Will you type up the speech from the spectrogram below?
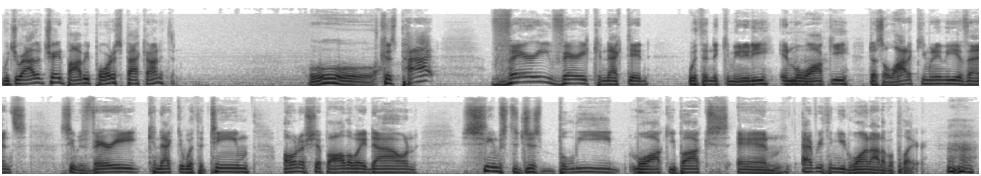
Would you rather trade Bobby Portis, Pat Connaughton? Ooh, Because Pat, very, very connected within the community. In mm-hmm. Milwaukee, does a lot of community events, seems very connected with the team, ownership all the way down, seems to just bleed Milwaukee Bucks and everything you'd want out of a player. Mm-hmm.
